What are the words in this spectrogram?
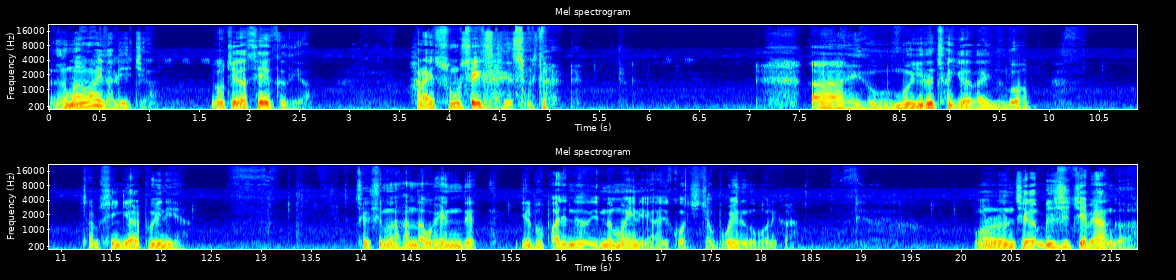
어마어마하게 달려있죠. 요 제가 세었거든요. 하나에 23개 달렸습니다. 아이고 뭐 이런 창기가 다 있는 거 참 신기할 뿐이네요. 적심은 한다고 했는데 일부 빠진 데도 있는 모양이네요. 아직 꽃이 좀 보이는 거 보니까. 오늘은 제가 밀식 재배한 거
